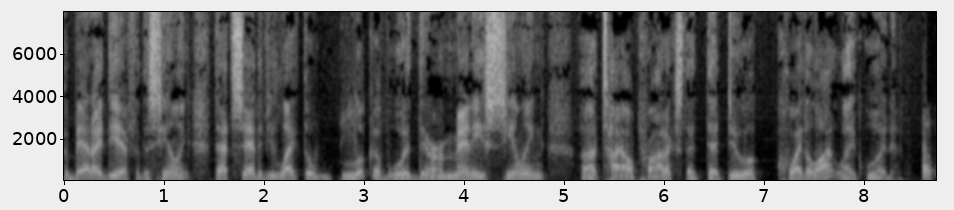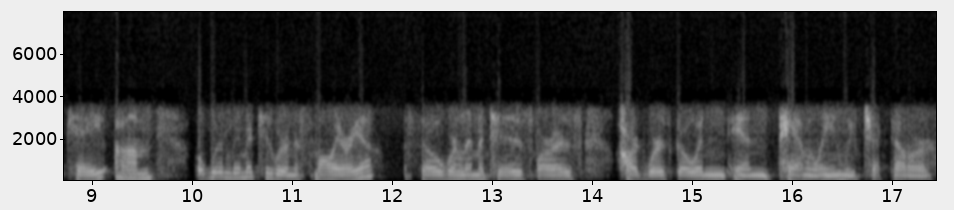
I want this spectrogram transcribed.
a bad idea for the ceiling. That said, if you like the look of wood, there are many ceiling uh, tile products that that do look quite a lot like wood. Okay, um, we're limited. We're in a small area, so we're limited as far as hardwares go and, and paneling. We've checked out our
